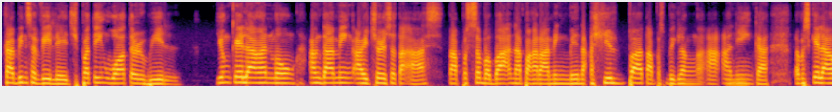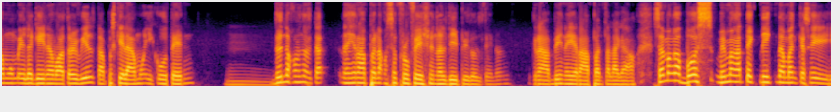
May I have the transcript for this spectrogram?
cabin sa village, pati yung water wheel. Yung kailangan mong, ang daming archer sa taas, tapos sa baba, napakaraming may naka-shield pa, tapos biglang aaning ka. Tapos kailangan mong mailagay na water wheel, tapos kailangan mong ikutin. Mm. Doon ako, nagta- nahirapan ako sa professional difficulty nun. Grabe, nahirapan talaga ako. Sa mga boss, may mga technique naman kasi,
